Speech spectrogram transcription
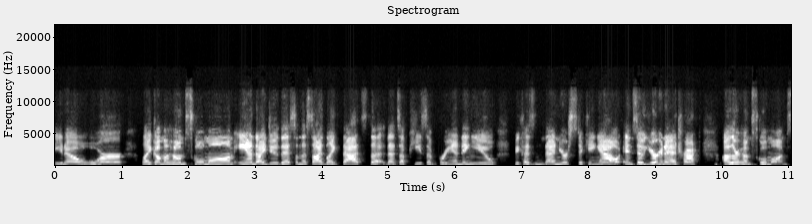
you know, or like I'm a homeschool mom and I do this on the side like that's the that's a piece of branding you because then you're sticking out. And so you're going to attract other homeschool moms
